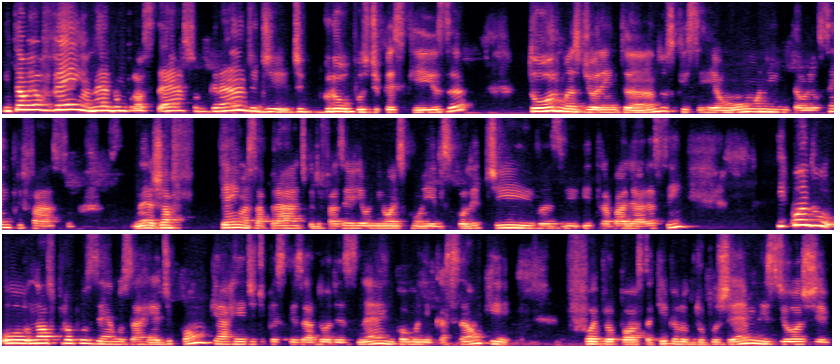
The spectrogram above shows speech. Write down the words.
Então, eu venho né, de um processo grande de, de grupos de pesquisa, turmas de orientandos que se reúnem, então eu sempre faço, né, já tenho essa prática de fazer reuniões com eles coletivas e, e trabalhar assim. E quando o, nós propusemos a RedCom, que é a rede de pesquisadores né, em comunicação, que foi proposta aqui pelo Grupo Gêmeos e hoje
